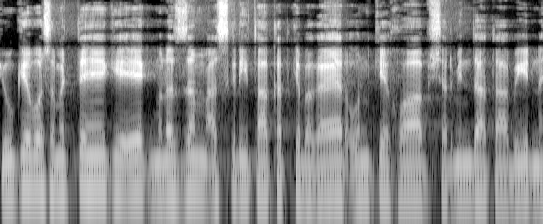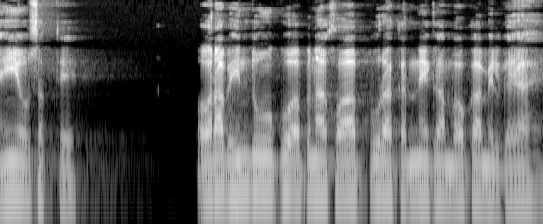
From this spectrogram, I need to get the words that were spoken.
کیونکہ وہ سمجھتے ہیں کہ ایک منظم عسکری طاقت کے بغیر ان کے خواب شرمندہ تعبیر نہیں ہو سکتے اور اب ہندوؤں کو اپنا خواب پورا کرنے کا موقع مل گیا ہے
